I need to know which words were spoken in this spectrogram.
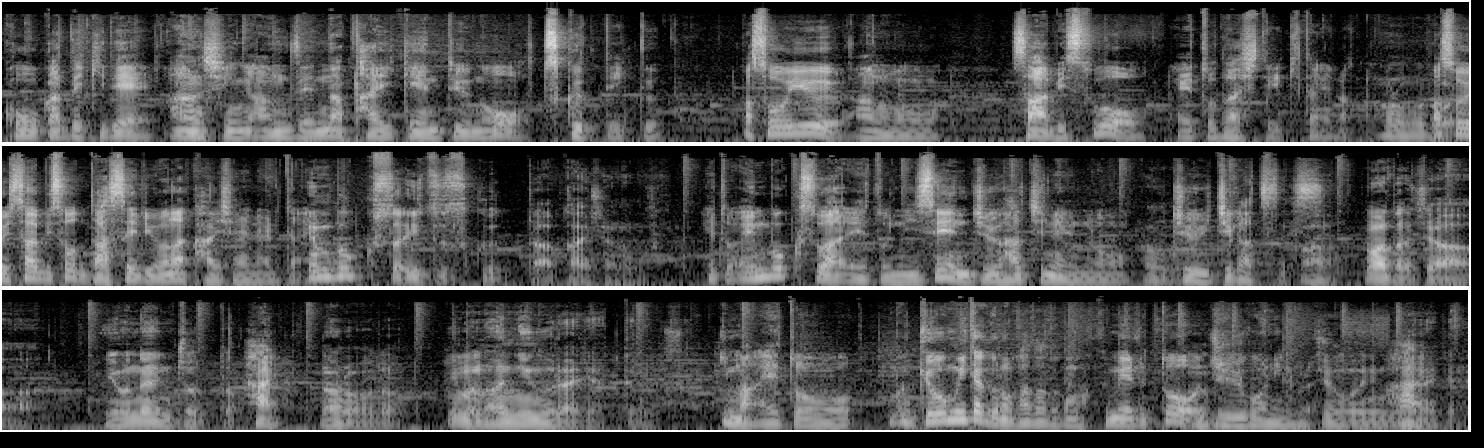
効果的で安心安全な体験というのを作っていく、まあ、そういうあのサービスを、えーと、出していきたいな。とまあ、そういうサービスを出せるような会社になりたいエムボックスはいつ作った会社なんですか、えーと、エムボックスは、えー、と2018年の11月です、まだじゃあ4年ちょっと。はい。なるほど。今何人ぐらいでやってるんですか？今、えーと、業務委託の方とかも含めると15人ぐらい、うん、15人ぐらいで、は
